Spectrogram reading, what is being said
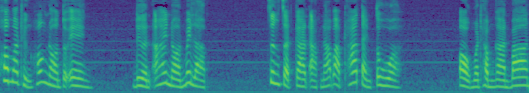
พอมาถึงห้องนอนตัวเอง เดือนอ้ายนอนไม่หลับ จึงจัดการอาบน้ำอาบท่าแต่งตัว ออกมาทำงานบ้าน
